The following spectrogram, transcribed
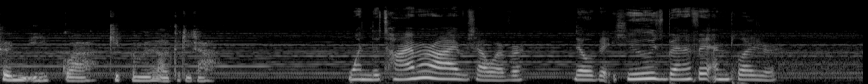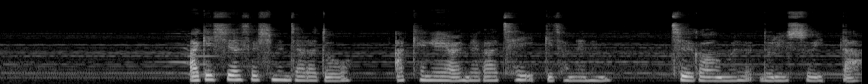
큰 이익과 기쁨을 얻으리라. When the time arrives, however, they will get huge benefit and pleasure. 악의 씨앗을 심은 자라도 악행의 열매가 채 익기 전에는 즐거움을 누릴 수 있다.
